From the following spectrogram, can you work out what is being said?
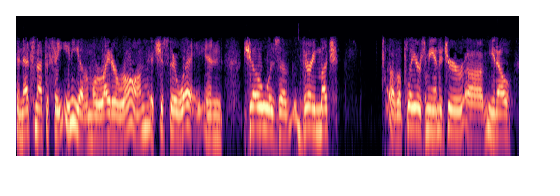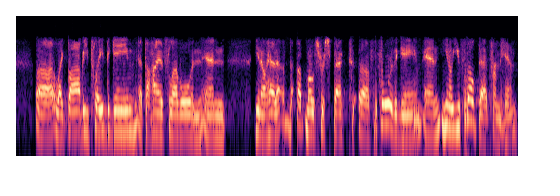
and that's not to say any of them were right or wrong. It's just their way. And Joe was a very much of a player's manager. Uh, you know, uh, like Bobby played the game at the highest level and, and, you know, had a, the utmost respect, uh, for the game. And, you know, you felt that from him.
